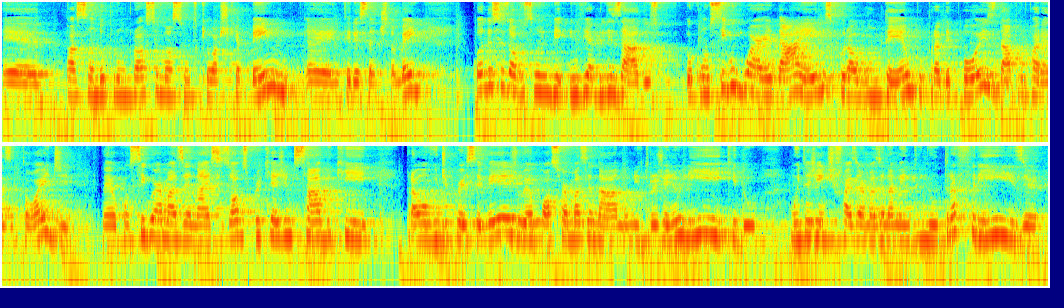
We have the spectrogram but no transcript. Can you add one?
é, passando para um próximo assunto que eu acho que é bem é, interessante também, quando esses ovos são inviabilizados, eu consigo guardar eles por algum tempo para depois dar para o parasitoide? Né? Eu consigo armazenar esses ovos porque a gente sabe que para ovo de percevejo eu posso armazenar no nitrogênio líquido. Muita gente faz armazenamento em ultra freezer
